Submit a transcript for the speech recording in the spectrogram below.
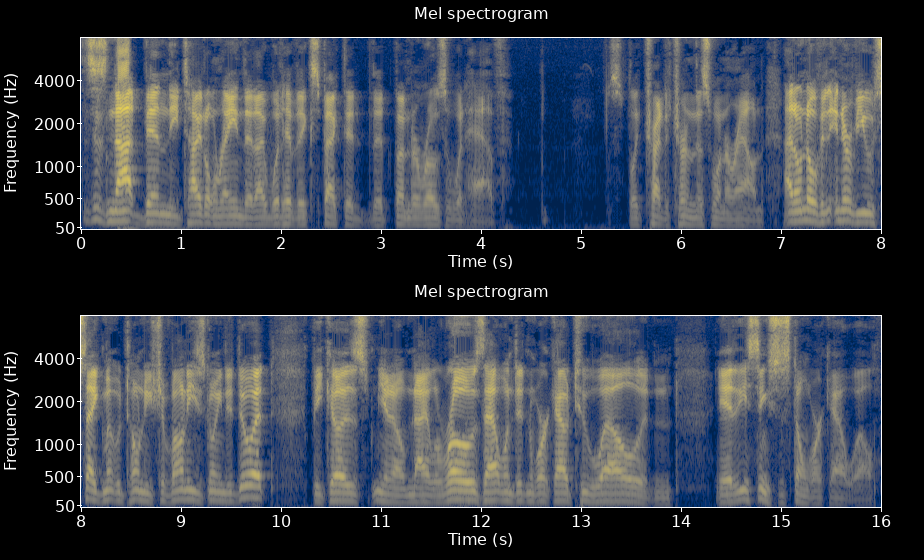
this has not been the title reign that I would have expected that Thunder Rosa would have. Just like try to turn this one around. I don't know if an interview segment with Tony Schiavone is going to do it because you know Nyla Rose that one didn't work out too well, and yeah, these things just don't work out well.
